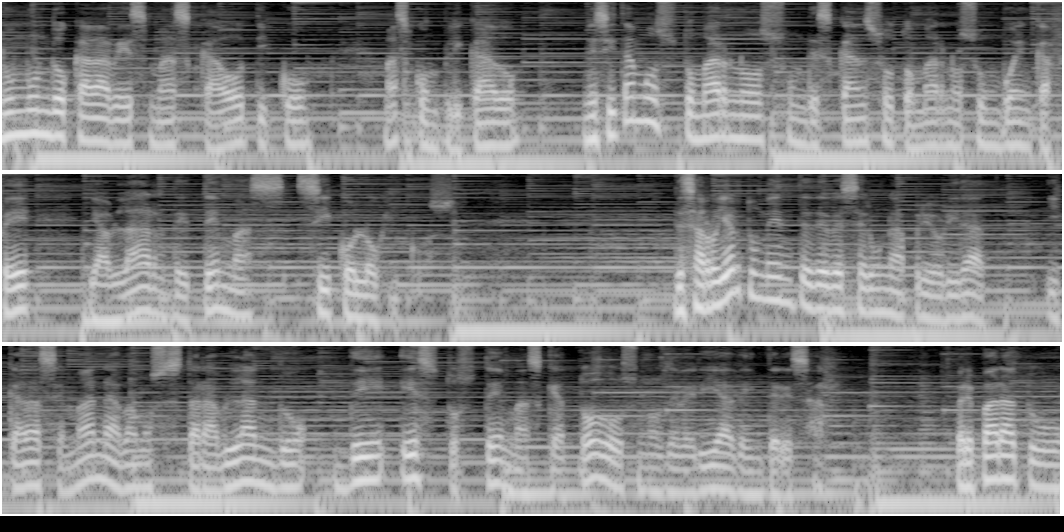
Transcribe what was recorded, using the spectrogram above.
un mundo cada vez más caótico, más complicado, necesitamos tomarnos un descanso, tomarnos un buen café y hablar de temas psicológicos. Desarrollar tu mente debe ser una prioridad y cada semana vamos a estar hablando de estos temas que a todos nos debería de interesar. Prepara tu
